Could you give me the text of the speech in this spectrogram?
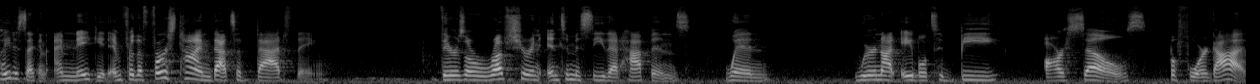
wait a second, I'm naked. And for the first time, that's a bad thing. There's a rupture in intimacy that happens when we're not able to be ourselves before God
